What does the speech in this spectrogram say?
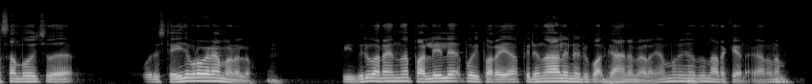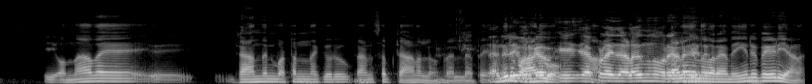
സംഭവിച്ചത് ഒരു സ്റ്റേജ് പ്രോഗ്രാം വേണമല്ലോ. ഇവർ പറയുന്ന പള്ളിയിൽ പോയി പറയുക പെരുന്നാളിനൊരു ഗാനമേള. ഞാൻ പറഞ്ഞു അത് നടക്കുകയില്ല കാരണം ഈ ഒന്നാമത് ഭ്രാന്തൻ വട്ടൻ എന്നൊക്കെ ഒരു കൺസെപ്റ്റ് ആണല്ലോ എല്ലാം. പറയാൻ എന്ന് പറ്റില്ല. ഇങ്ങനെ ഒരു പേടിയാണ്.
